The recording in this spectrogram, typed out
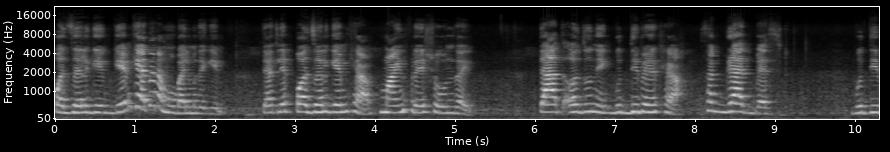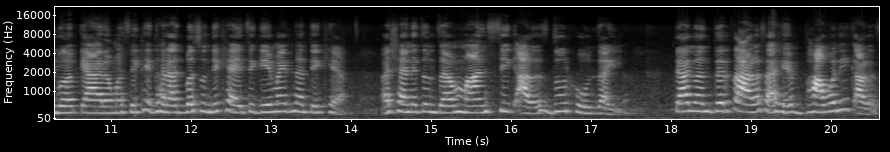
पझल गेम गेम खेळता ना मोबाईलमध्ये गेम त्यातले पझल गेम खेळा माइंड फ्रेश होऊन जाईल. त्यात अजून एक बुद्धिबळ खेळा सगळ्यात बेस्ट बुद्धिबळ कॅरम असेल ते घरात बसून जे खेळायचे गेम आहेत ना ते खेळा. अशाने तुमचा मानसिक आळस दूर होऊन जाईल. त्यानंतरचा आळस आहे भावनिक आळस.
